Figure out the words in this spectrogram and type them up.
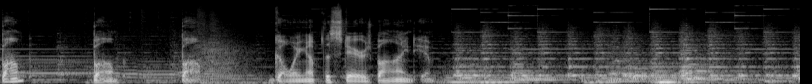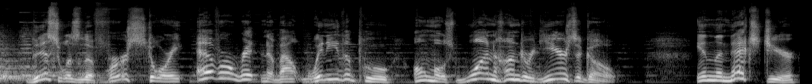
bump, bump, bump. going up the stairs behind him. This was the first story ever written about Winnie the Pooh almost 100 years ago. In the next year,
